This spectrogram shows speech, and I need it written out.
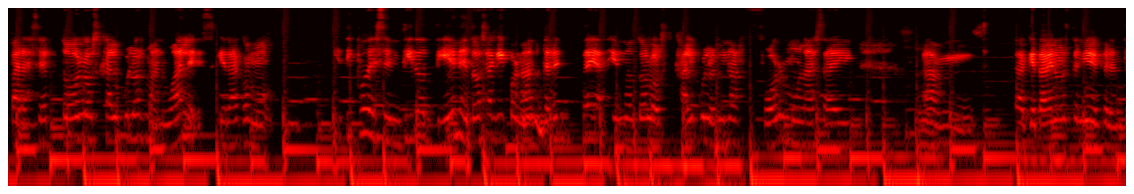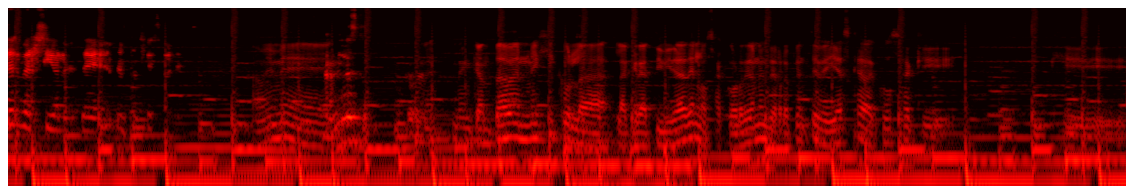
para hacer todos los cálculos manuales, que era como, ¿qué tipo de sentido tiene? Todos aquí con A3 ahí haciendo todos los cálculos y unas fórmulas ahí. Um, o sea, que también hemos tenido diferentes versiones de, de profesores. A mí me, encantaba en México la, la, creatividad en los acordeones. De repente veías cada cosa que, que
